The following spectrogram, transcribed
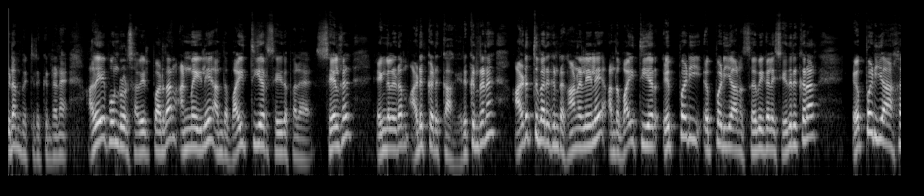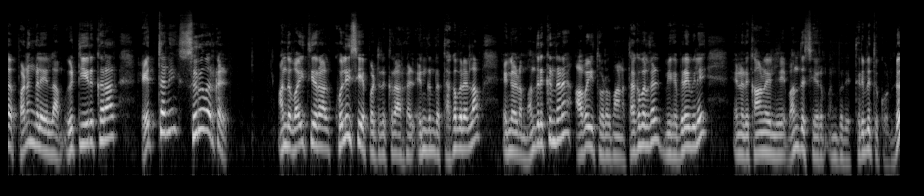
இடம்பெற்றிருக்கின்றன. அதே போன்ற ஒரு செயற்பாடு தான் அண்மையிலே அந்த வைத்தியர் செய்த பல செயல்கள் எங்களிடம் அடுக்கடுக்காக இருக்கின்றன. அடுத்து வருகின்ற காணொலியிலே அந்த வைத்தியர் எப்படி எப்படியான சேவைகளை செய்திருக்கிறார் எப்படியாக பணங்களை எல்லாம் ஈட்டியிருக்கிறார் எத்தனை சிறுவர்கள் அந்த வைத்தியரால் கொலை செய்யப்பட்டிருக்கிறார்கள் என்கின்ற தகவல் எல்லாம் எங்களிடம் வந்திருக்கின்றன. அவை தொடர்பான தகவல்கள் மிக விரைவிலே எனது காணொலியிலே வந்து சேரும் என்பதை தெரிவித்துக்கொண்டு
